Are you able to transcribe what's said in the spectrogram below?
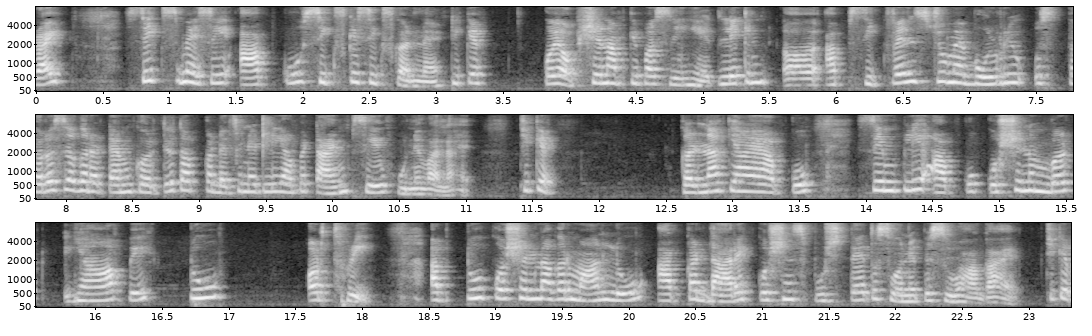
राइट सिक्स में से आपको सिक्स के सिक्स करना है, ठीक है? कोई ऑप्शन आपके पास नहीं है। लेकिन आप सीक्वेंस जो मैं बोल रही हूँ, उस तरह से अगर अटैम्प्ट करते हो तो आपका डेफिनेटली यहाँ पे टाइम सेव होने वाला है, ठीक है? करना क्या है आपको? सिंपली आपको क्वेश्चन नंबर यहाँ पे टू और थ्री अब टू क्वेश्चन में अगर मान लो आपका डायरेक्ट क्वेश्चन पूछते हैं तो सोने पे सुहागा है। ठीक है?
